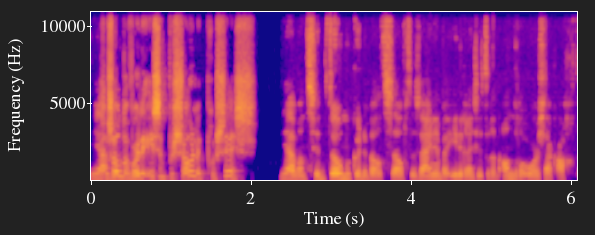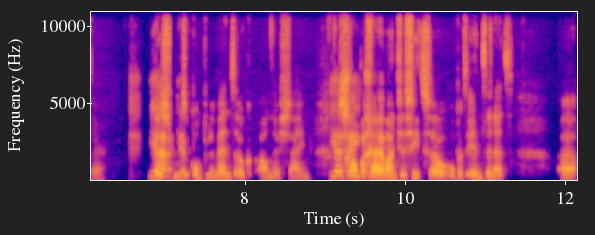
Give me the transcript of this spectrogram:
Ja. Gezonder worden is een persoonlijk proces. Ja, want symptomen kunnen wel hetzelfde zijn en bij iedereen zit er een andere oorzaak achter. Ja, dus moet complement ook anders zijn. Ja, Grappig hè, want je ziet zo op het internet uh,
